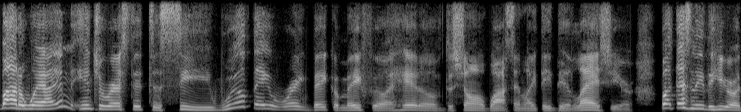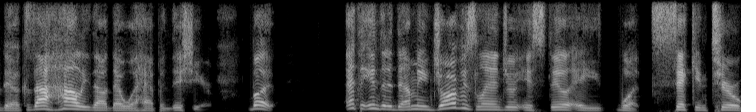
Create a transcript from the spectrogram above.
by the way, I am interested to see will they rank Baker Mayfield ahead of Deshaun Watson like they did last year. But that's neither here or there because I highly doubt that will happen this year. But at the end of the day, I mean Jarvis Landry is still a what second tier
